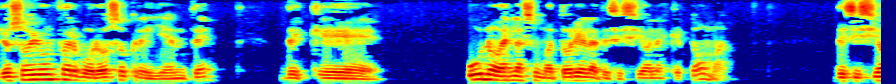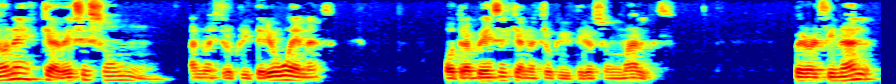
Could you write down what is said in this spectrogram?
Yo soy un fervoroso creyente de que uno es la sumatoria de las decisiones que toma. Decisiones que a veces son a nuestro criterio buenas, otras veces que a nuestro criterio son malas. Pero al final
